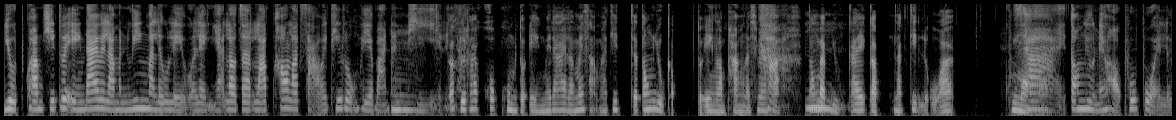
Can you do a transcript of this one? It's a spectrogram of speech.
หยุดความคิดตัวเองได้เวลามันวิ่งมาเร็วๆอะไรอย่างเงี้ยเราจะรับเข้ารักษาไว้ที่โรงพยาบาลอืทันมทีอะไรก็คือเงี้ยถ้าควบคุมตัวเองไม่ได้แล้วไม่สามารถที่จะต้องอยู่กับตัวเองลำพังแล้วใช่ไหมค่ะคะอืต้องแบบมอยู่ใกล้กับนักจิตหรือว่า คุณหมอใช่ต้องอยู่ในหอผู้ป่วยเล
